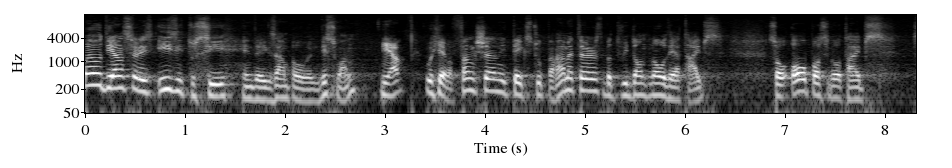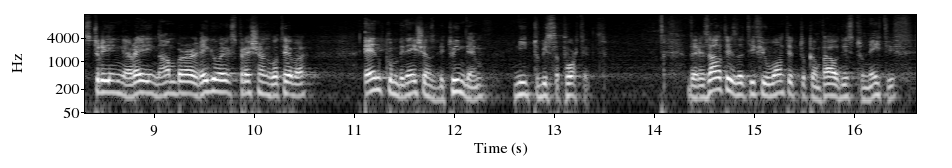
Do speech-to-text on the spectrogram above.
Well, the answer is easy to see in the example like this one. Yeah. We have a function, it takes two parameters, but we don't know their types. So all possible types, string, array, number, regular expression, whatever, and combinations between them need to be supported. The result is that if you wanted to compile this to native,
